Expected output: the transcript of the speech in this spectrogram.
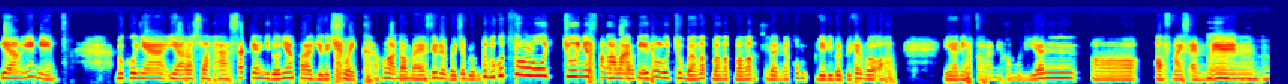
yang ini bukunya Yaroslav Hasek yang judulnya Prajurit Schweik. Aku nggak tahu Mbak Hesti Hmm. udah baca belum. Itu buku tuh lucunya setengah Oke, mati, oke. itu lucu banget banget banget. Oke. Dan aku jadi berpikir bahwa oh ya nih keren nih. Kemudian eh, Of Mice and Mm-mm, Men. mm-mm.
